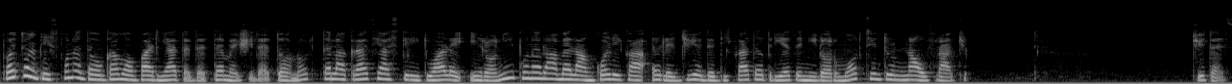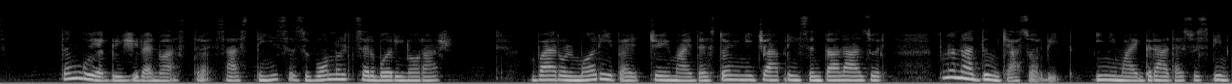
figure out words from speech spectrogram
poetul dispune de o gamă variată de teme și de tonuri, de la grația spiritualei ironii până la melancolica elegie dedicată prietenilor morți într-un naufragiu. Citez. Tânguie grijile noastre, s-a stins zvonul țărbării în oraș. Vairul mării pe cei mai destoinici a prins în talazuri, până în adânc a sorbit. Inima e grea de suspin,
